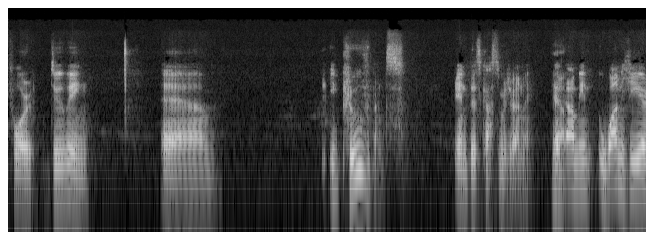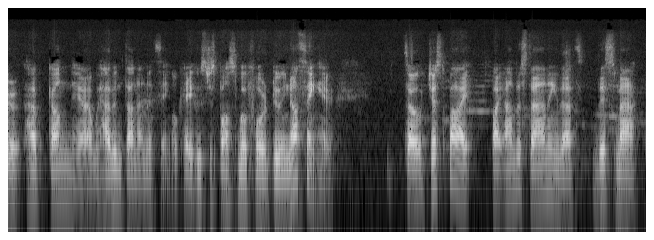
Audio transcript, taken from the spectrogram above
for doing um, improvements in this customer journey. Yeah. I mean, one year have gone here, we haven't done anything. Okay, who's responsible for doing nothing here? So just by by understanding that this map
